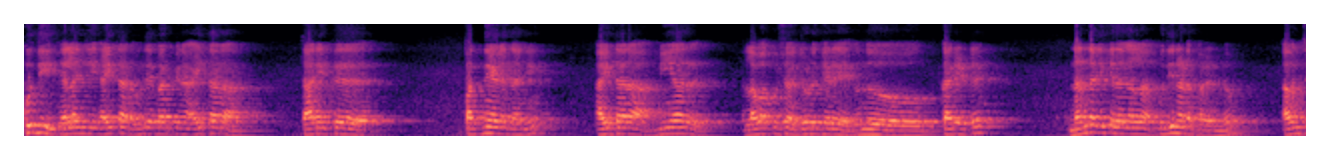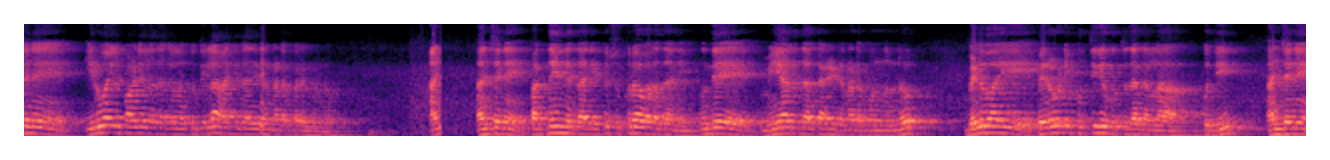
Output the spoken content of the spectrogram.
ಕುದಿ ಎಲ್ಲಂಜಿ ಐತಾರ, ಒಂದೇ ಬರ್ಪಿನ ಐತಾರ, ತಾರೀಖ್ ಪದ್ನೇಳದಾನಿ ಐತಾರ ಮಿಯಾರ್ ಲವಕುಶ ಜೋಡುಕೆರೆ ಒಂದು ಕರೆಟ್ ನಂದಳಿಕೆದಾಗಲ್ಲ ಕುದಿ ನಡಪರೆಂಡು. ಅವಂಚನೆ ಇರುವೈಲ್ ಪಾಣಿಲದಾಗಲ್ಲ ಕುದಿಲ್ಲ ಆಗಿದ ನಡಪರೆಂಡು. ಅಂಚನೆ ಪದ್ನೈದನೇ ತಾರೀಕು ಶುಕ್ರವಾರ ದಾನಿ, ಒಂದೇ ಮಿಯಾರದ ಕರೆಟ್ ನಡಪೊಂದುಂಡು. ಬೆಳುವಾಯಿ ಪೆರೋಡಿ ಕುತ್ತಿಗೆ ಕುತ್ತದಾಗಲ್ಲ ಕುದಿ, ಅಂಜನೆ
